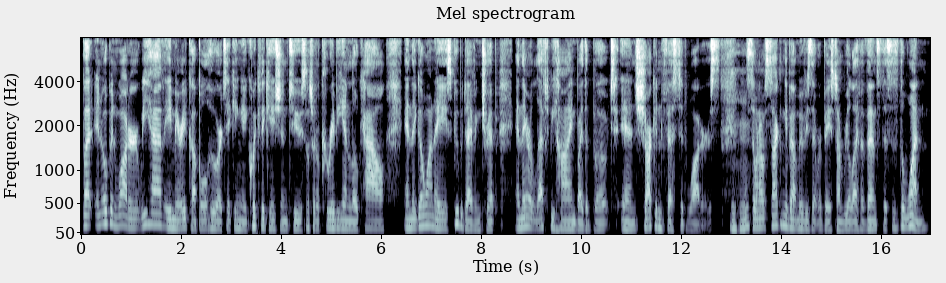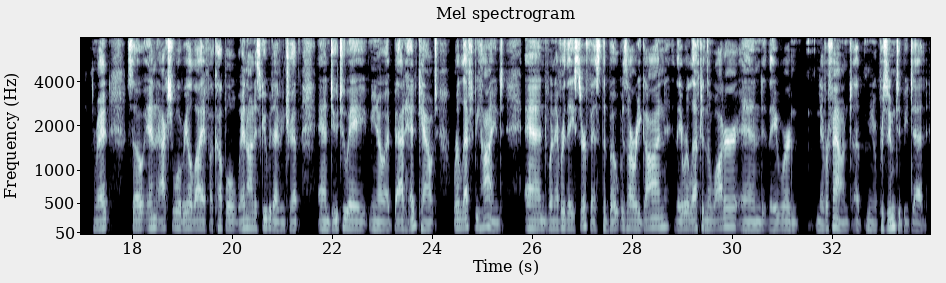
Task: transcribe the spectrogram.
But in open water, we have a married couple who are taking a quick vacation to some sort of Caribbean locale, and they go on a scuba diving trip, and they are left behind by the boat in shark infested waters. Mhm. So when I was talking about movies that were based on real life events, this is the one. Right. So in actual real life, a couple went on a scuba diving trip and due to a, you know, a bad head count were left behind. And whenever they surfaced, the boat was already gone. They were left in the water and they were never found, uh, you know, presumed to be dead.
